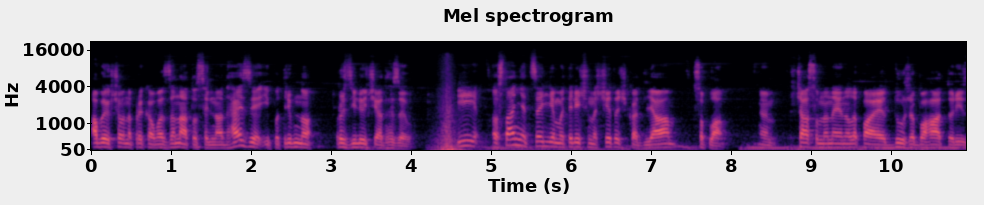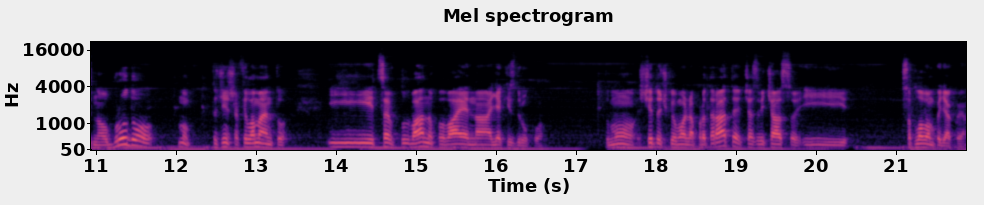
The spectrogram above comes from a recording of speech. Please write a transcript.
або якщо, наприклад, у вас занадто сильна адгезія і потрібно розділюючий адгезив. І останнє це є металічна щиточка для сопла. Ем, З часом на неї налипає дуже багато різного бруду, ну точніше філаменту, і це погано впливає на якість друку. Тому щиточкою можна протирати час від часу і сопло вам подякує.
